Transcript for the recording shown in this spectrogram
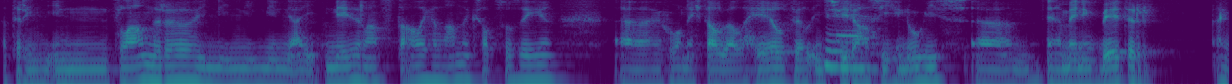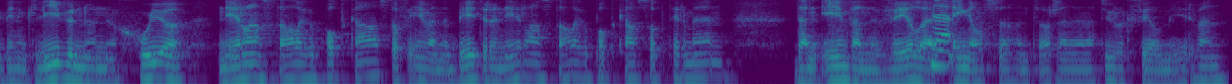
dat er in, in Vlaanderen, in, in, in, Nederlandstalige landen, ik zal het zo zeggen, uh, gewoon echt al wel heel veel inspiratie ja. genoeg is. Um, en dan ben ik beter, ben ik liever een goede Nederlandstalige podcast, of een van de betere Nederlandstalige podcasts op termijn, dan een van de vele ja. Engelse, want daar zijn er natuurlijk veel meer van.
